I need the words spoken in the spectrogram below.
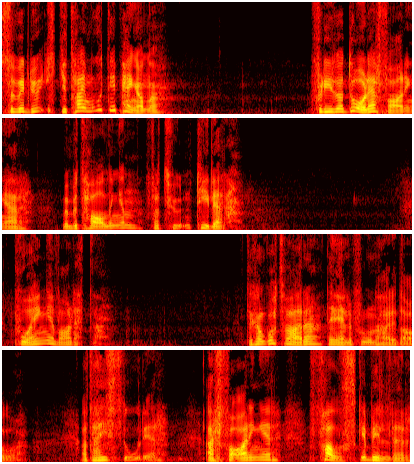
så vil du ikke ta imot de pengene fordi du har dårlige erfaringer med betalingen fra turen tidligere? Poenget var dette. Det kan godt være det gjelder for noen her i dag òg. At det er historier, erfaringer, falske bilder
